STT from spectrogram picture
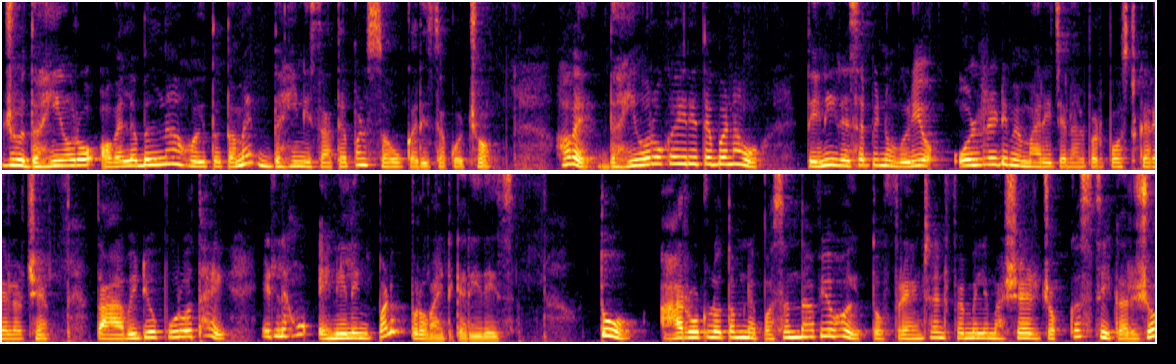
જો દહીં ઓરો અવેલેબલ ના હોય તો તમે દહીંની સાથે પણ સર્વ કરી શકો છો. હવે, દહીં ઓરો કઈ રીતે બનાવો તેની રેસિપીનો વીડિયો ઓલરેડી મેં મારી ચેનલ પર પોસ્ટ કરેલો છે. તો આ વીડિયો પૂરો થાય એટલે હું એની લિંક પણ પ્રોવાઈડ કરી દઈશ. તો આ રોટલો તમને પસંદ આવ્યો હોય તો ફ્રેન્ડ્સ એન્ડ ફેમિલીમાં શેર ચોક્કસથી કરજો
